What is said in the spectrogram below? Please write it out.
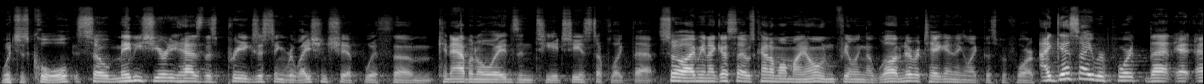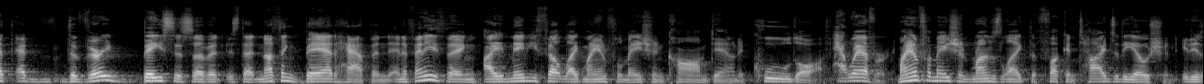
Which is cool. So maybe she already has this pre-existing relationship with um, cannabinoids and THC and stuff like that. So I mean, I guess I was kind of on my own, feeling like, well, I've never taken anything like this before. I guess I report that at, at, at the very basis of it is that nothing bad happened, and if anything, I maybe felt like my inflammation calmed down. It cooled off. However, my inflammation runs like the fucking tides of the ocean. It is.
